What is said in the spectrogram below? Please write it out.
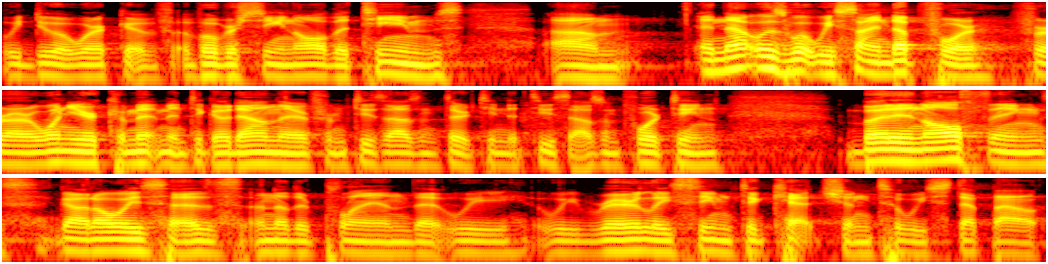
we do a work of, of overseeing all the teams. Um, and that was what we signed up for, for our one year commitment to go down there from 2013 to 2014. But in all things, God always has another plan that we, we rarely seem to catch until we step out.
